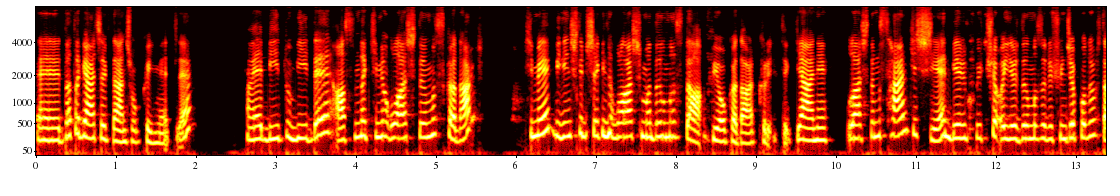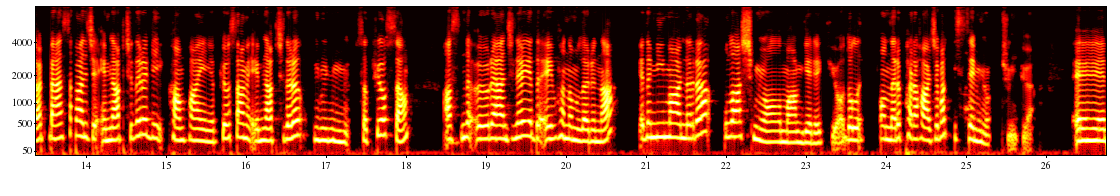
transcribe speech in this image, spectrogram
E, data gerçekten çok kıymetli. Ve B2B'de aslında kime ulaştığımız kadar kime bilinçli bir şekilde ulaşmadığımız da bir o kadar kritik. Yani ulaştığımız her kişiye bir bütçe ayırdığımızı düşünecek olursak ben sadece emlakçılara bir kampanya yapıyorsam ve emlakçılara ürünümü satıyorsam aslında öğrencilere ya da ev hanımlarına ya da mimarlara ulaşmıyor olmam gerekiyor. Dolayısıyla onlara para harcamak istemiyorum çünkü. Ee,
